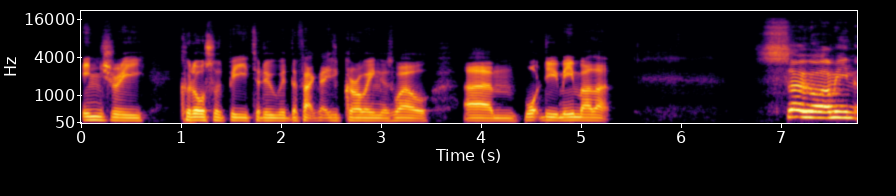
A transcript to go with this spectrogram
injury could also be to do with the fact that he's growing as well. Um, what do you mean by that? So I mean,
